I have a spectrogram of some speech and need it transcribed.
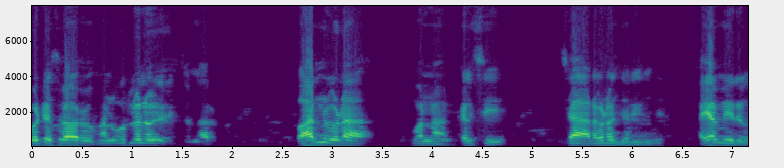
కోటేశ్వరరావు మన ఊర్లోనే ఉన్నారు. వారిని కూడా మొన్న కలిసి అడగడం జరిగింది. అయ్యా మీరు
